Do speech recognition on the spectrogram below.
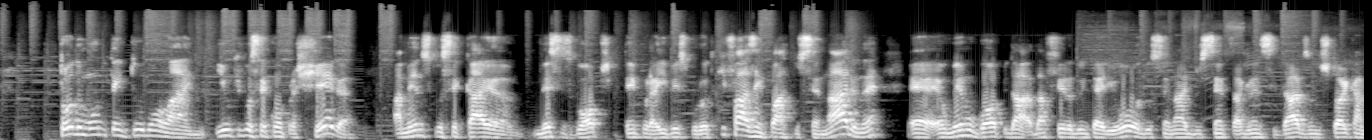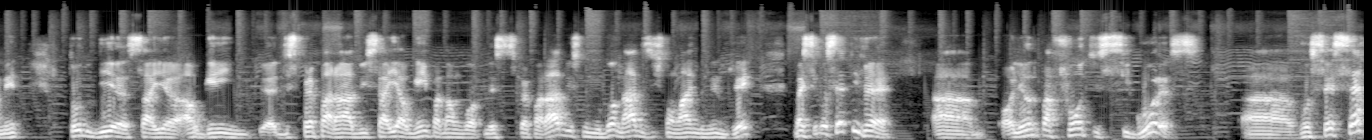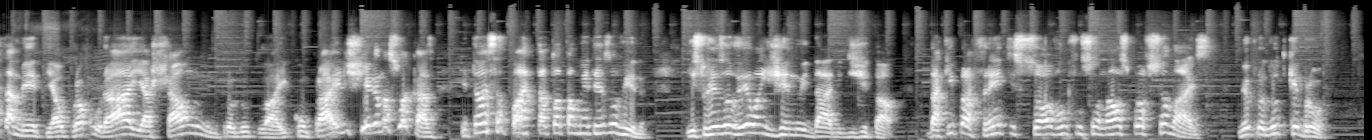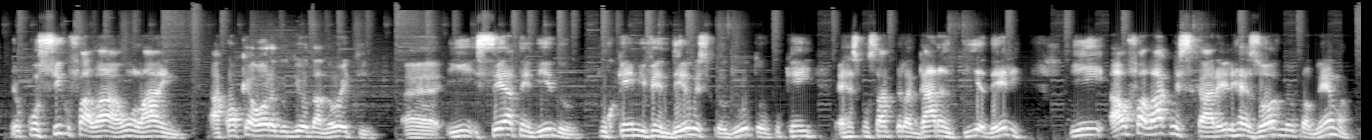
todo mundo tem tudo online e o que você compra chega, a menos que você caia nesses golpes que tem por aí, vez por outra, que fazem parte do cenário, né? É, é o mesmo golpe da, da feira do interior, do cenário do centro das grandes cidades, onde historicamente todo dia saía alguém é, despreparado e saía alguém para dar um golpe nesse despreparado, isso não mudou nada, existe online do mesmo jeito. Mas se você tiver ah, olhando para fontes seguras, Uh, você certamente, ao procurar e achar um produto lá e comprar, ele chega na sua casa. Então, essa parte está totalmente resolvida. Isso resolveu a ingenuidade digital. Daqui para frente, só vão funcionar os profissionais. Meu produto quebrou. Eu consigo falar online a qualquer hora do dia ou da noite uh, e ser atendido por quem me vendeu esse produto ou por quem é responsável pela garantia dele. E ao falar com esse cara, ele resolve meu problema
